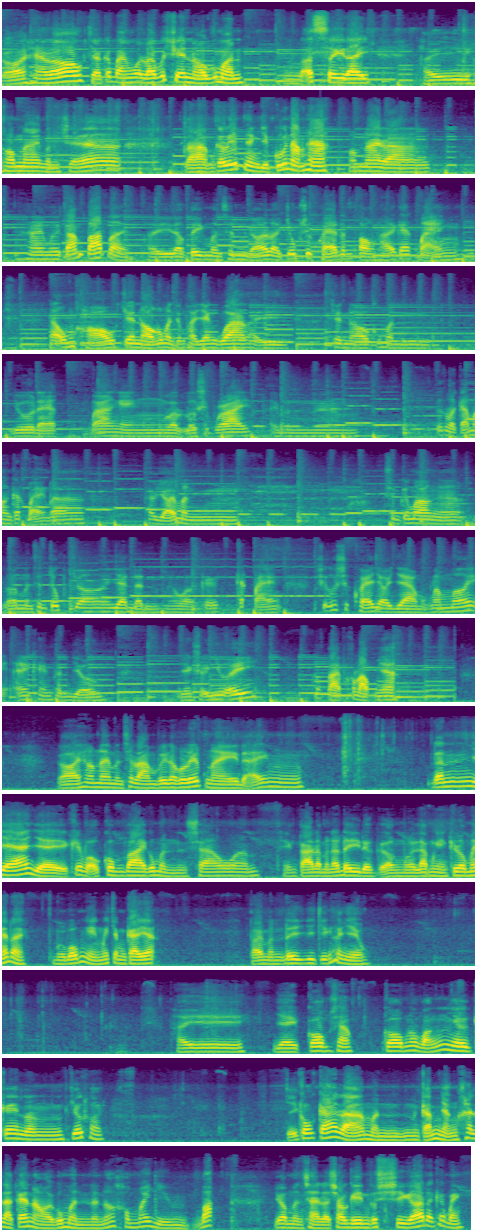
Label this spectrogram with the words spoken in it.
Rồi hello, chào các bạn quay lại với channel của mình. Là đây. Thì hôm nay mình sẽ làm cái clip nhân dịp cuối năm ha. Hôm nay là 28 Tết rồi. Thì đầu tiên mình xin gửi lời chúc sức khỏe đến toàn thể các bạn đã ủng hộ channel của mình trong thời gian qua. Thì channel của mình vừa đạt 3.000 lượt, lượt subscribe. Thì mình ờ, rất là cảm ơn các bạn đã theo dõi mình xin cảm ơn ạ. Rồi mình xin chúc cho gia đình và các bạn sức sức khỏe dồi dào một năm mới, an khang thịnh vượng. Vạn sự như ý. Phát tài, phát lộc nha. Rồi, hôm nay mình sẽ làm video clip này để đánh giá về cái bộ cung tay của mình sau hiện tại là mình đã đi được gần 15.000 km rồi 14.000 mấy trăm cây á. Tại mình đi di chuyển hơi nhiều. Thì về côn sao? Côn nó vẫn như cái lần trước thôi. Chỉ có cái là mình cảm nhận thấy là cái nồi của mình là nó không mấy gì bắt. Do mình xài là Shogin của Seagate đó các bạn.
